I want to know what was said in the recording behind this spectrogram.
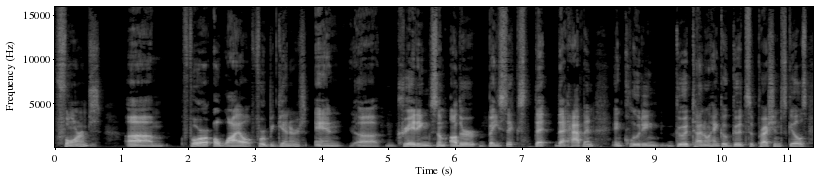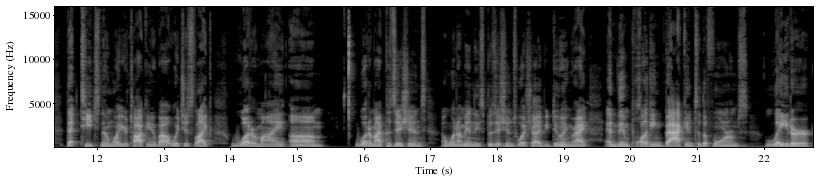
forms um, for a while for beginners and uh, creating some other basics that that happen, including good Taino Henko, good suppression skills that teach them what you're talking about, which is like what are my um, what are my positions, and when I'm in these positions, what should I be doing, right? And then plugging back into the forms later,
